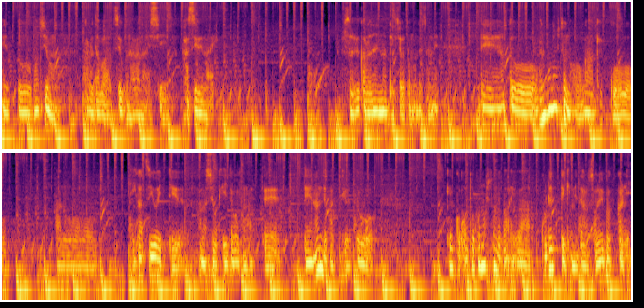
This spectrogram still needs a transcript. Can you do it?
えっともちろん体は強くならないし走れないそういう体になってきちゃうと思うんですよね。であと女の人の方が結構あの胃が強いっていう話を聞いたことがあってでなんでかっていうと結構男の人の場合はこれって決めたらそればっかり、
